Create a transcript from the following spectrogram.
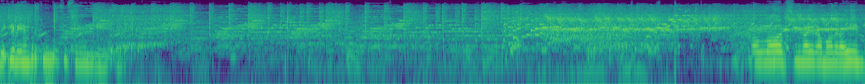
Bekle benim ultim dolsun sen öyle görürsün. Allah bismillahirrahmanirrahim.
